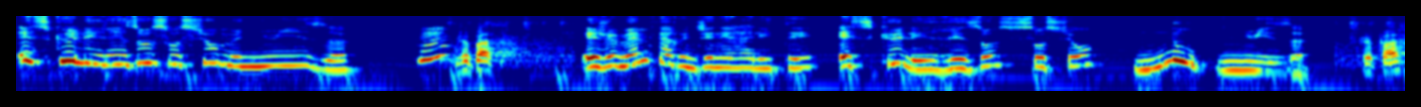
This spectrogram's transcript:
est-ce que les réseaux sociaux me nuisent? Je passe. Et je vais même faire une généralité. Est-ce que les réseaux sociaux nous nuisent? Je passe.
